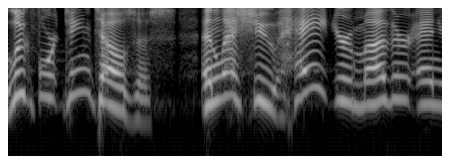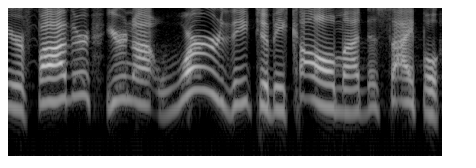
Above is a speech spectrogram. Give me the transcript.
Luke 14 tells us unless you hate your mother and your father, you're not worthy to be called my disciple.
